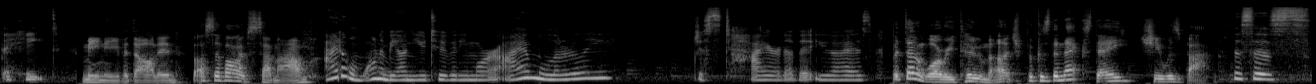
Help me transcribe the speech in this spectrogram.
the hate. Me neither, darling, but I survived somehow. I don't want to be on YouTube anymore. I am literally just tired of it, you guys. But don't worry too much, because the next day, she was back. This is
